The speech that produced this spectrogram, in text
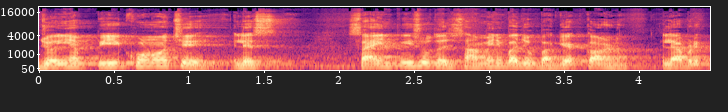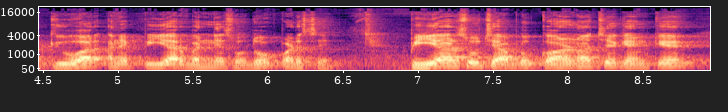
જો અહીંયા પી ખૂણો છે, એટલે સાઇન પી શું થશે? સામેની બાજુ ભાગ્યા કર્ણ. એટલે આપણે ક્યુઆર અને પીઆર બંને શોધવું પડશે. પીઆર શું છે? આપણું કર્ણ છે, કેમ કે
